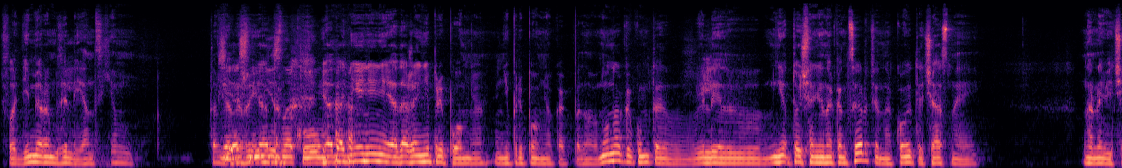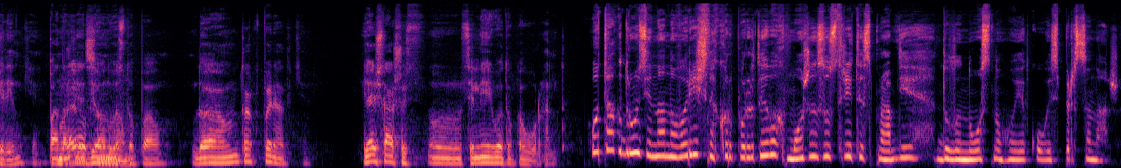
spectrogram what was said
С Владимиром Зеленским. Там Я с ним не да- знаком. Я, да- не-не-не, я даже не припомню. Не припомню, как познаком- Ну, на каком-то, или э, не, точно не на концерте, на какой-то частной, наверное, вечеринке. Понравился Может, где он он вам? выступал. Да, он так в порядке. Я считаю, что э, сильнее его только Ургант. Отак, друзі, на новорічних корпоративах можна зустріти справді доленосного якогось персонажа.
